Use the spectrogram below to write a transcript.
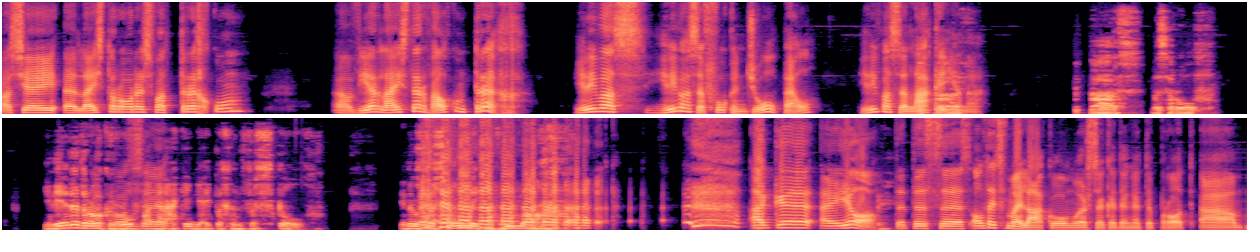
As jy 'n luisteraar is wat terugkom, uh, weer luister, welkom terug. Hierdie was hierdie was 'n fucking jol pel. Hierdie was 'n lekker ene. Was was rof. Jy weet dit raak Dit rof wanneer ek en jy begin verskil. En ons verskil met Wuma. ek uh, ja, dit is uh, is altyd vir my lekker om oor sulke dinge te praat. Um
